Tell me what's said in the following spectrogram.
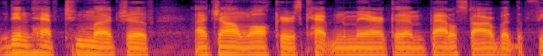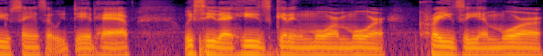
We didn't have too much of uh, John Walker's Captain America and Battlestar, but the few scenes that we did have, we see that he's getting more and more crazy and more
